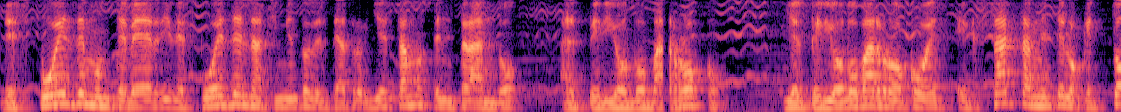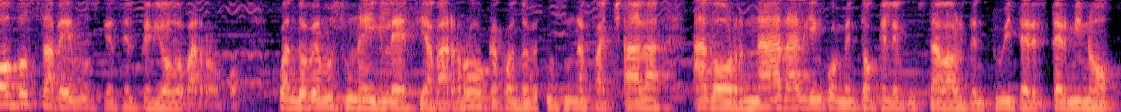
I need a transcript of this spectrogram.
después de Monteverdi, después del nacimiento del teatro, ya estamos entrando al periodo barroco. Y el periodo barroco es exactamente lo que todos sabemos que es el periodo barroco. Cuando vemos una iglesia barroca, cuando vemos una fachada adornada, alguien comentó que le gustaba ahorita en Twitter el término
